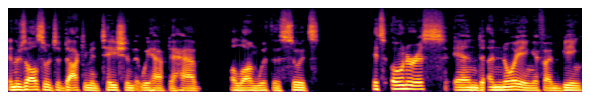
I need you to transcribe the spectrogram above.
And there's all sorts of documentation that we have to have along with us. So it's it's onerous and annoying if I'm being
